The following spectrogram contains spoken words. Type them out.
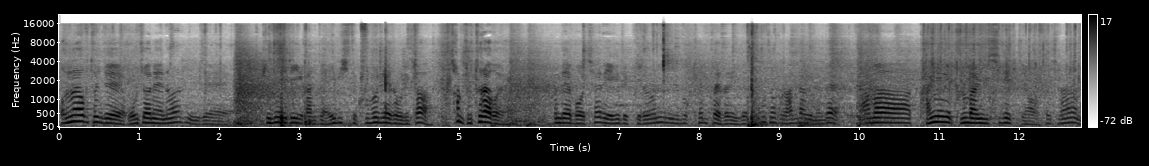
어느 날부터 이제 오전에는 이제 비닐이 간데 ABCD 구분해서 오니까 참 좋더라고요. 근데 뭐 최근에 얘기 듣기로는 일부 캠프에서는 이제 청소를 한다고 했는데 아마 당연히 불만이시겠죠. 그렇지만은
